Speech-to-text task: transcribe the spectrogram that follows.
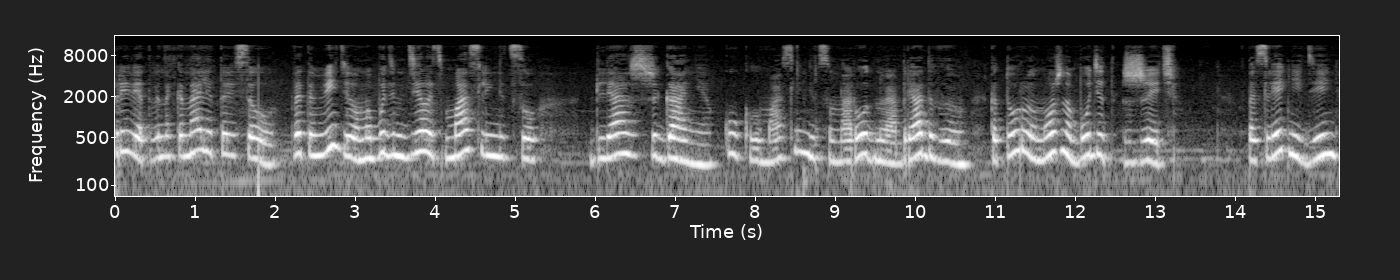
Привет! Вы на канале Тойсоу. В этом видео мы будем делать масленицу для сжигания. Куклу масленицу народную, обрядовую, которую можно будет сжечь в последний день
